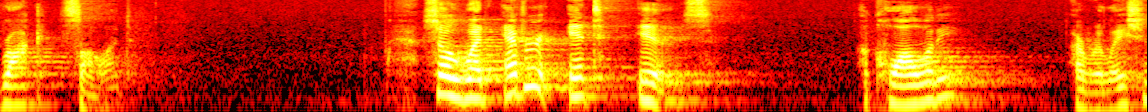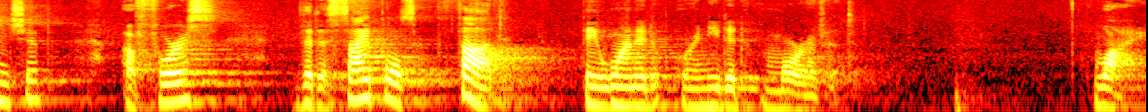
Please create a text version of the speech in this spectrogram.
rock solid. So, whatever it is a quality, a relationship, a force the disciples thought they wanted or needed more of it. Why?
